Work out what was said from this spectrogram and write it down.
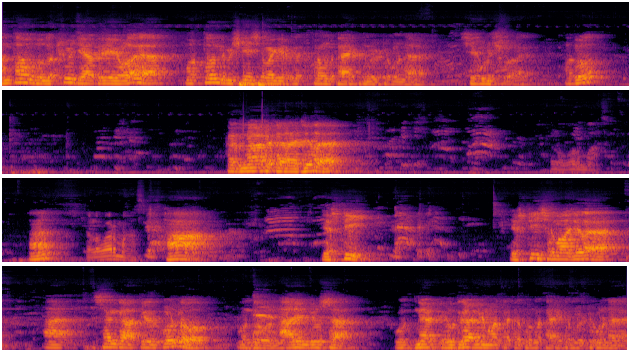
ಅಂತ ಒಂದು ಲಕ್ಷ್ಮೀ ಜಾತ್ರೆಯೊಳಗ ಮತ್ತೊಂದು ವಿಶೇಷವಾಗಿರ್ತಕ್ಕಂಥ ಒಂದು ಕಾರ್ಯಕ್ರಮ ಇಟ್ಟುಕೊಂಡಾರ ಶಿವಗುಣಿಶಿ ಒಳಗ ಅದು ಕರ್ನಾಟಕ ರಾಜ್ಯದ ಹಾಂ ತಳವಾರ ಮಹಾಸ ಹಾ ಎಸ್ ಟಿ ಎಸ್ ಟಿ ಸಮಾಜದ ಸಂಘ ತಿಳಿದುಕೊಂಡು ಒಂದು ನಾಲ್ಕು ದಿವಸ ಉದ್ಘಾ ಉದ್ಘಾಟನೆ ಮಾಡ್ತಕ್ಕಂಥ ಒಂದು ಕಾರ್ಯಕ್ರಮ ಇಟ್ಟುಕೊಂಡಾರೆ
